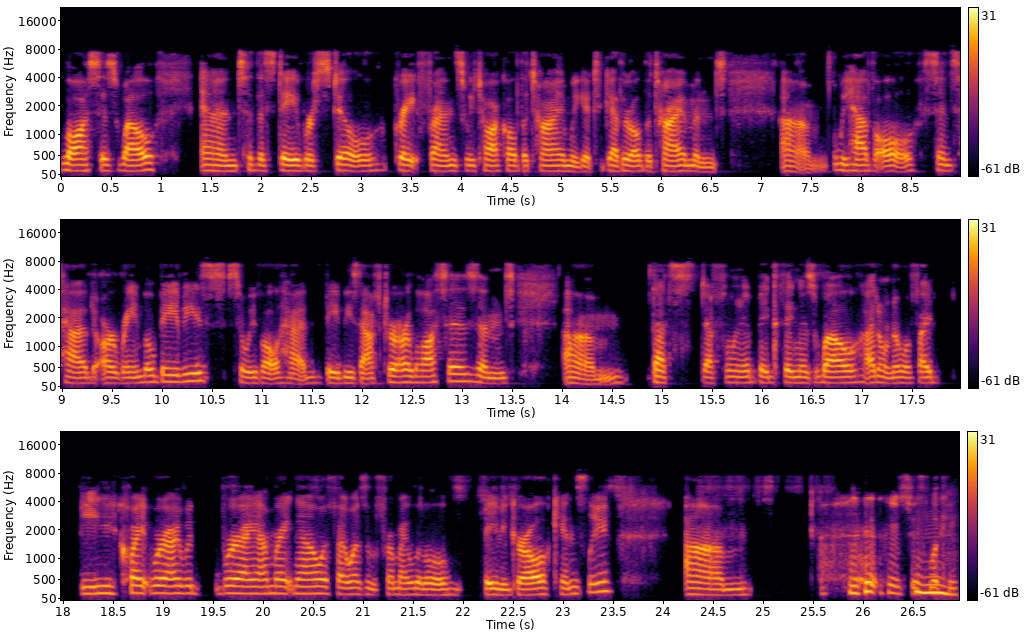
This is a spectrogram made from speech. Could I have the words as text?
loss as well. And to this day, we're still great friends. We talk all the time. We get together all the time. And um, we have all since had our rainbow babies. So we've all had babies after our losses. And um, that's definitely a big thing as well. I don't know if I'd be quite where I would where I am right now if I wasn't for my little baby girl Kinsley. Um, who's just mm-hmm. looking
